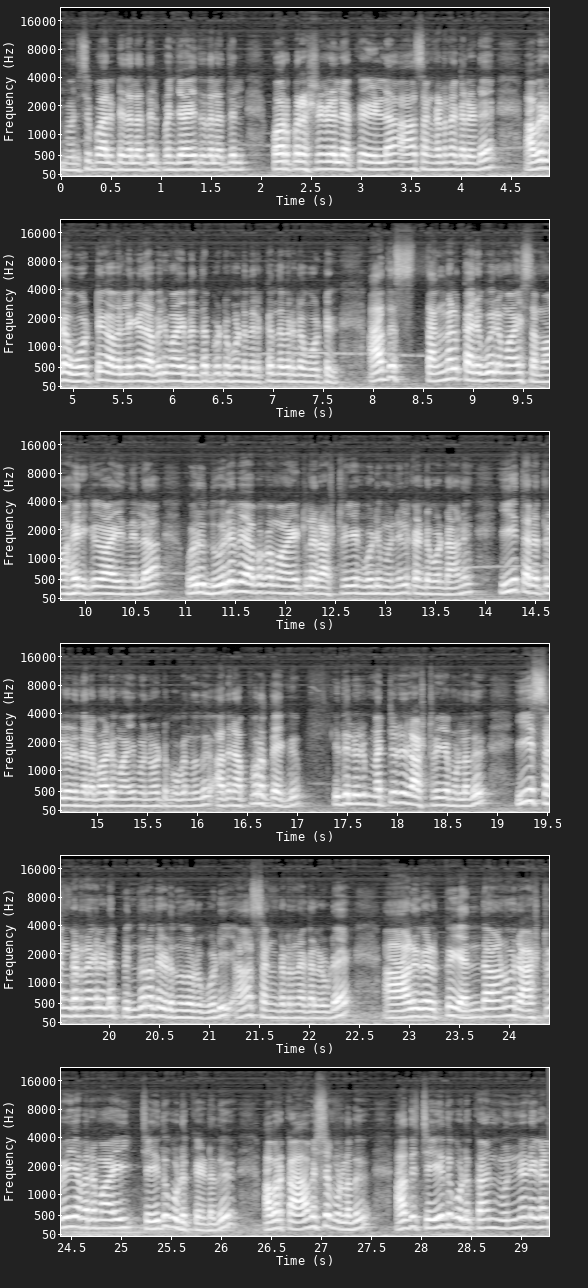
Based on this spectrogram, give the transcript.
മുനിസിപ്പാലിറ്റി തലത്തിൽ പഞ്ചായത്ത് തലത്തിൽ കോർപ്പറേഷനുകളിലൊക്കെയുള്ള ആ സംഘടനകളുടെ അവരുടെ വോട്ട് അല്ലെങ്കിൽ അവരുമായി ബന്ധപ്പെട്ടുകൊണ്ട് നിൽക്കുന്നവരുടെ വോട്ട് അത് തങ്ങൾക്ക് അനുകൂലമായി സമാഹരിക്കുക എന്നില്ല ഒരു ദൂരവ്യാപകമായിട്ടുള്ള രാഷ്ട്രീയം കൂടി മുന്നിൽ കണ്ടുകൊണ്ടാണ് ഈ തരത്തിലൊരു നിലപാടുമായി മുന്നോട്ട് പോകുന്നത്. അതിനപ്പുറത്തേക്ക് ഇതിലൊരു മറ്റൊരു രാഷ്ട്രീയമുള്ളത് ഈ സംഘടനകളുടെ പിന്തുണ തേടുന്നതോടുകൂടി ആ സംഘടനകളുടെ ആളുകൾക്ക് എന്താണോ രാഷ്ട്രീയപരമായി ചെയ്തു കൊടുക്കേണ്ടത് അവർക്ക് ആവശ്യമുള്ളത് അത് ചെയ്തു കൊടുക്കാൻ മുന്നണികൾ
